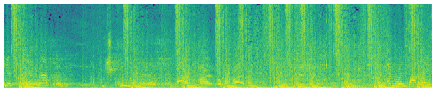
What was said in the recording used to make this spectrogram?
just yes, us. Fire, fire, open fire. Everyone's battling.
